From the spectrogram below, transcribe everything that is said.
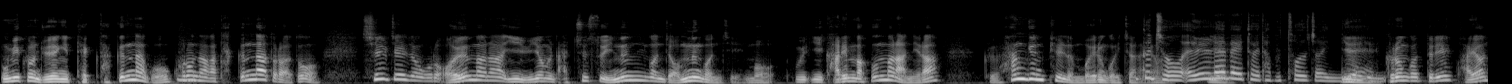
오미크론 유행이 대- 다 끝나고 코로나가 다 끝나더라도 실질적으로 얼마나 이 위험을 낮출 수 있는 건지 없는 건지 뭐 이 가림막뿐만 아니라 그 항균 필름 뭐 이런 거 있잖아요. 그렇죠. 엘리베이터에 다 붙어져 있는. 예, 예. 그런 것들이 과연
